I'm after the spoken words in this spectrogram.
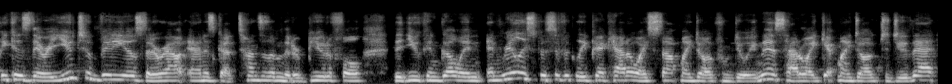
Because there are YouTube videos that are out. Ana's got tons of them that are beautiful that you can go in and really specifically pick how do I stop my dog from doing this? How do I get my dog to do that?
